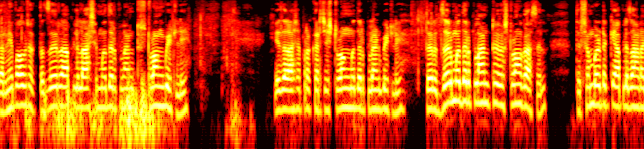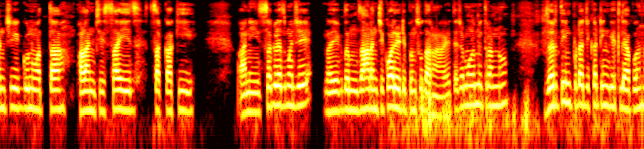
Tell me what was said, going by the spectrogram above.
कारण हे पाहू शकता जर आपल्याला असे मदर प्लांट स्ट्रॉंग भेटले हे जर अशा प्रकारचे स्ट्रॉंग मदर प्लांट भेटले तर जर मदर प्लांट स्ट्रॉंग असेल तर शंभर टक्के आपल्या झाडांची गुणवत्ता फळांची साईज चकाकी आणि सगळंच म्हणजे एकदम झाडांची क्वालिटी पण सुधारणार आहे. त्याच्यामुळे मित्रांनो जर तीन फुटाची कटिंग घेतली आपण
